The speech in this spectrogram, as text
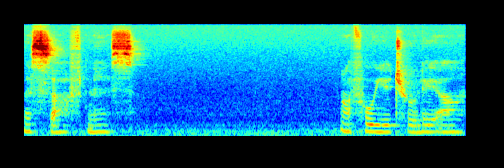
The softness of who you truly are.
